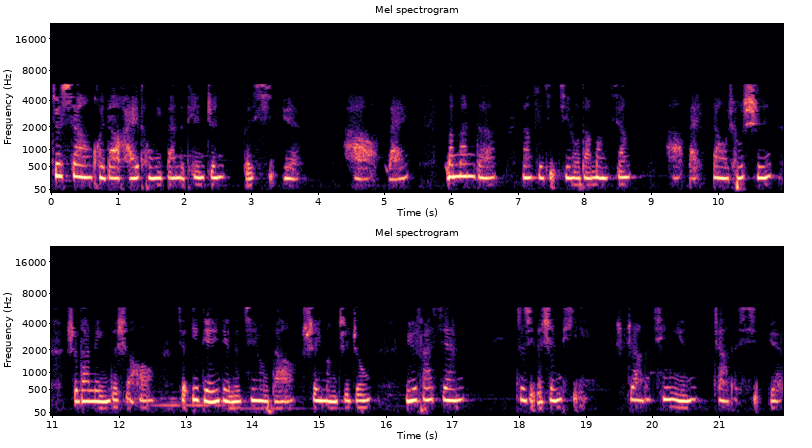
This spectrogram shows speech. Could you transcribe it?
就像回到孩童一般的天真和喜悦。好，来，慢慢的让自己进入到梦乡。好，来，让我从十数到零的时候，就一点一点的进入到睡梦之中，你会发现。自己的身体是这样的轻盈，这样的喜悦，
